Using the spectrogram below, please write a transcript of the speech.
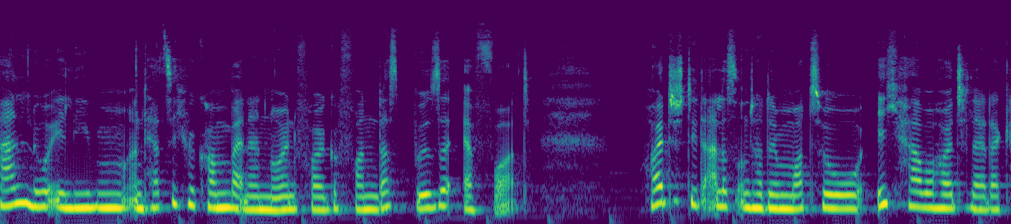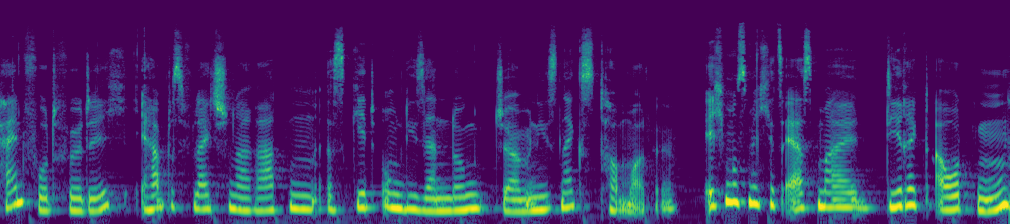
Hallo ihr Lieben und herzlich willkommen bei einer neuen Folge von Das böse F-Wort. Heute steht alles unter dem Motto, ich habe heute leider kein Foto für dich. Ihr habt es vielleicht schon erraten, es geht um die Sendung Germany's Next Topmodel. Ich muss mich jetzt erstmal direkt outen.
